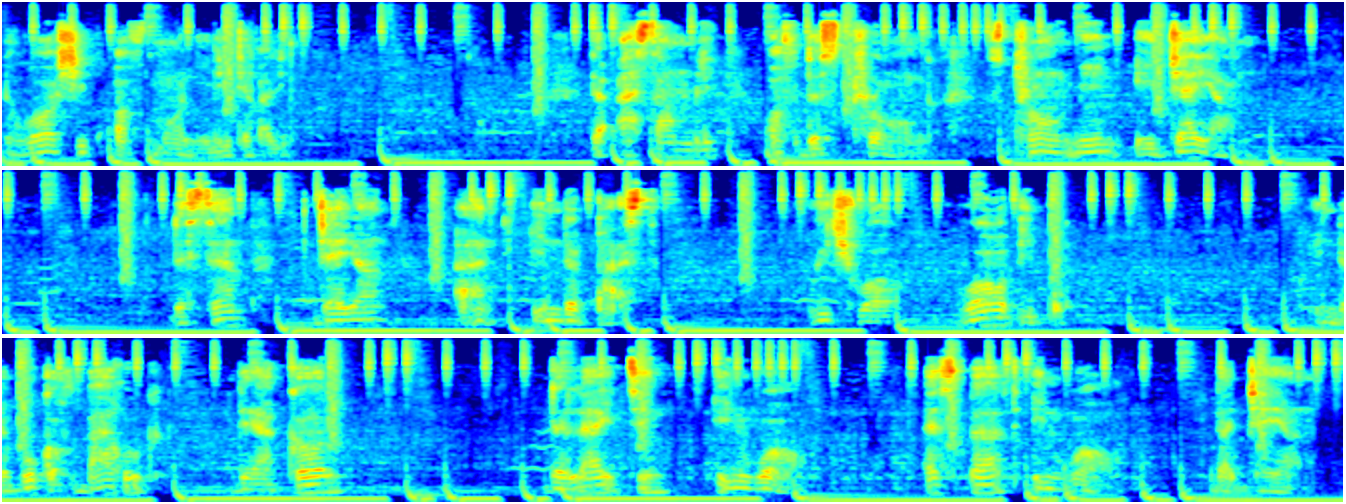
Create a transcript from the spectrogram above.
the worship of money, literally. The assembly of the strong. Strong means a giant. The same giant and in the past, which were war people. In the book of Baruch, they are called delighting in war, expert in war, that giant.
